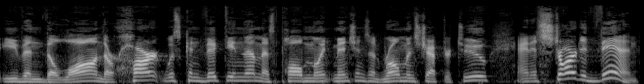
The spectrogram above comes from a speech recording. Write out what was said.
even the law in their heart was convicting them, as Paul mentions in Romans chapter 2. And it started then.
